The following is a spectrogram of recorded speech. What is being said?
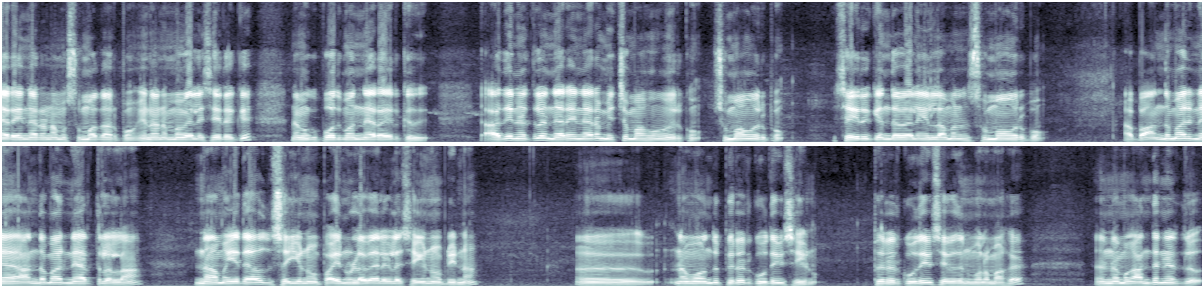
நிறைய நேரம் நம்ம சும்மா தான் இருப்போம். ஏன்னா நம்ம வேலை செய்கிறதுக்கு நமக்கு போதுமான நேரம் இருக்குது. அதே நேரத்தில் நிறைய நேரம் மிச்சமாகவும் இருக்கும். சும்மாவும் இருப்போம். செய்கிறதுக்கு எந்த வேலையும் இல்லாமல் சும்மாவும் இருப்போம். அப்போ அந்த மாதிரி நே அந்த மாதிரி நேரத்துலலாம் நாம் எதாவது செய்யணும் பயனுள்ள வேலைகளை செய்யணும் அப்படின்னா நம்ம வந்து பிறருக்கு உதவி செய்யணும். பிறருக்கு உதவி செய்வதன் மூலமாக நமக்கு அந்த நேரத்தில்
